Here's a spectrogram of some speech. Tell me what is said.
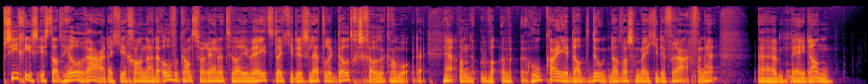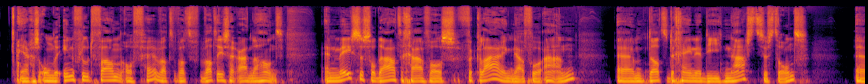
psychisch is dat heel raar dat je gewoon naar de overkant zou rennen terwijl je weet dat je dus letterlijk doodgeschoten kan worden. Ja. Van, hoe kan je dat doen? Dat was een beetje de vraag van, hè, eh, ben je dan ergens onder invloed van? Of hè, wat, wat, wat is er aan de hand? En meeste soldaten gaven als verklaring daarvoor aan ehm, dat degene die naast ze stond, eh,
